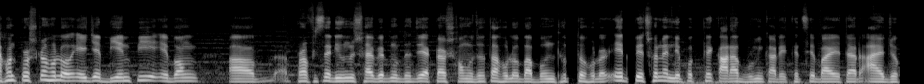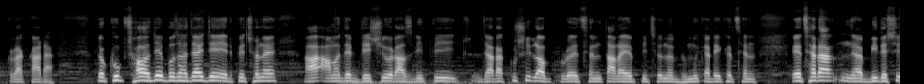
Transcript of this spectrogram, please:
এখন প্রশ্ন হলো, এই যে বিএনপি এবং প্রফেসর ইউনুস সাহেবের মধ্যে যে একটা সমঝোতা হলো বা বন্ধুত্ব হলো, এর পেছনে নেপথ্যে কারা ভূমিকা রেখেছে বা এটার আয়োজকরা কারা? তো খুব সহজে বোঝা যায় যে এর পেছনে আমাদের দেশীয় রাজনীতি যারা কুশীলভ রয়েছেন তারা এর পিছনে ভূমিকা রেখেছেন। এছাড়া বিদেশি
